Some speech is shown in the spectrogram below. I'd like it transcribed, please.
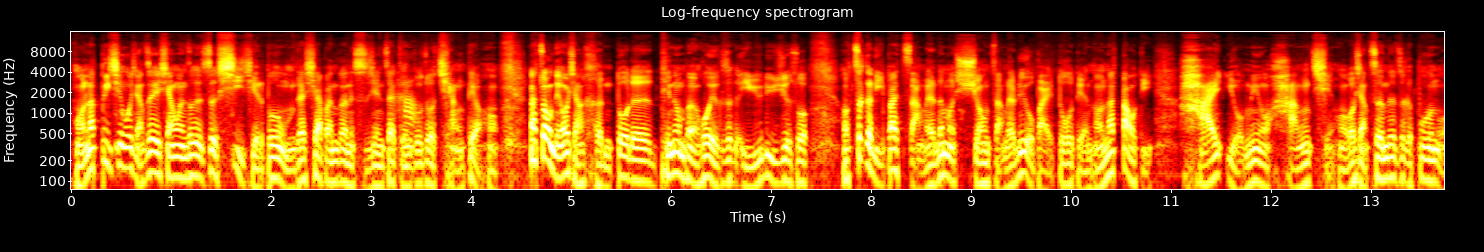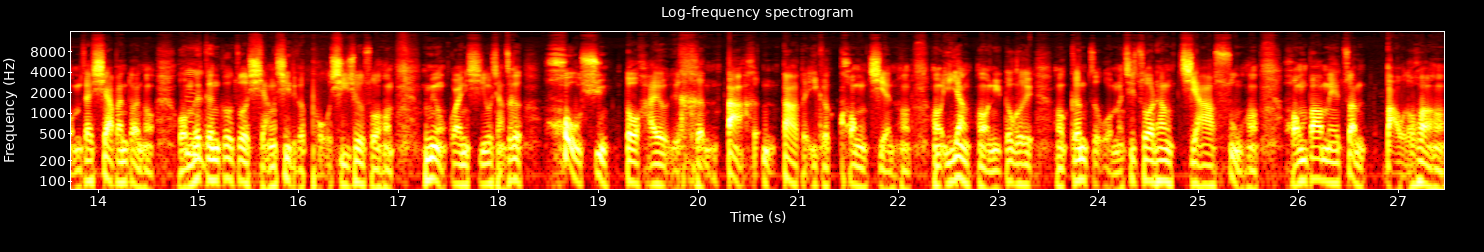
好，那毕竟我想这些相关这个这个细节的部分，我们在下半段的时间再跟各位做强调哈。那重点，我想很多的听众朋友会有这个疑虑，就是说，哦，这个礼拜涨了那么凶，涨了六百多点哦，那到底还有没有行情哦？我想针对这个部分，我们在下半段哦，我们会跟各位做详细的一个剖析，就是说哈，没有关系，我想这个后续都还有很大很大的一个空间哈，哦，一样哦，你都可以哦跟着我们去做这样加速哈，红包没赚。宝的话哈，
